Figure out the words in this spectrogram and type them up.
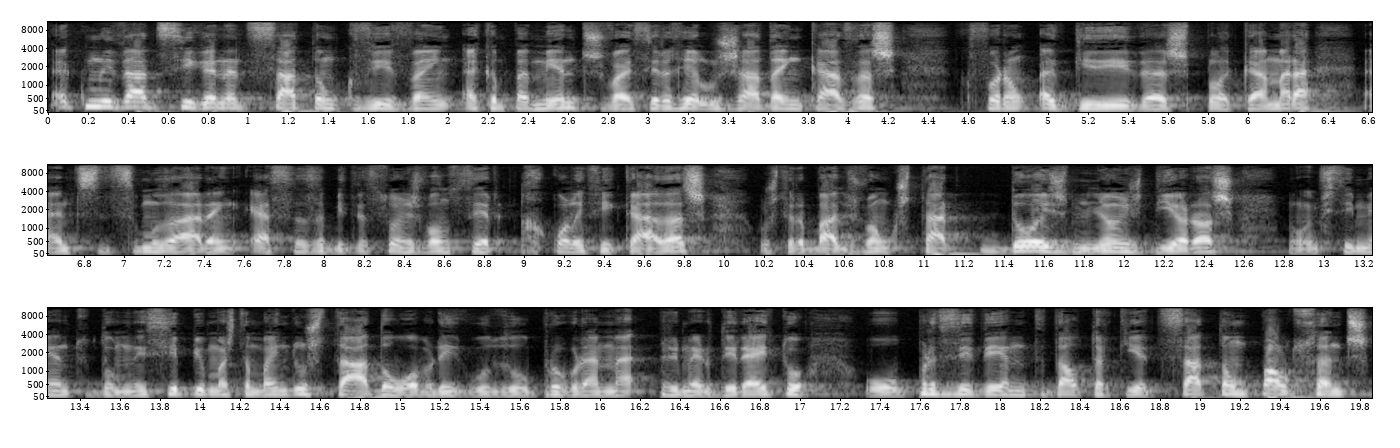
A comunidade cigana de Sátão, que vive em acampamentos, vai ser realojada em casas que foram adquiridas pela Câmara. Antes de se mudarem, essas habitações vão ser requalificadas. Os trabalhos vão custar 2 milhões de euros no investimento do município, mas também do Estado, ao abrigo do programa Primeiro Direito. O presidente da autarquia de Sátão, Paulo Santos,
